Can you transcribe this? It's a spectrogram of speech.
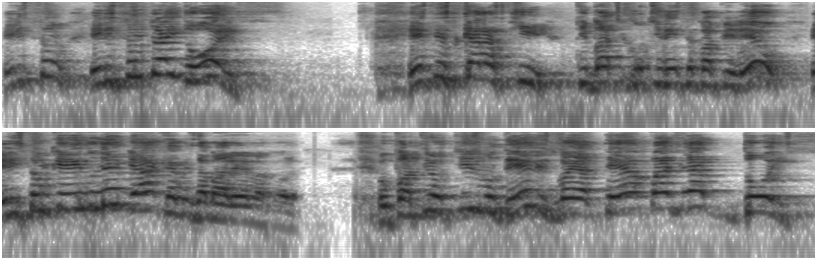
Eles são, eles são traidores. Esses caras que, que batem continência para pneu, eles estão querendo negar a camisa amarela agora. O patriotismo deles vai até a página 2.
